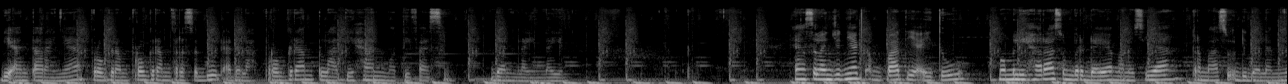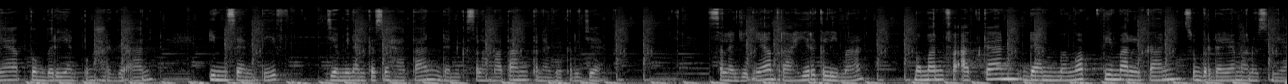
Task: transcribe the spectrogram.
Di antaranya, program-program tersebut adalah program pelatihan motivasi dan lain-lain. Yang selanjutnya keempat yaitu memelihara sumber daya manusia termasuk di dalamnya pemberian penghargaan, insentif, jaminan kesehatan dan keselamatan tenaga kerja. Selanjutnya terakhir kelima, memanfaatkan dan mengoptimalkan sumber daya manusia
